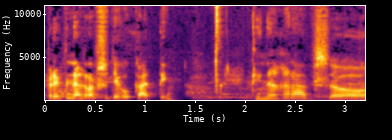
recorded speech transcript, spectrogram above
Πρέπει να γράψω κι εγώ κάτι. Τι να γράψω;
